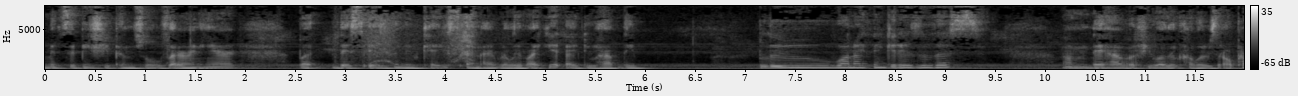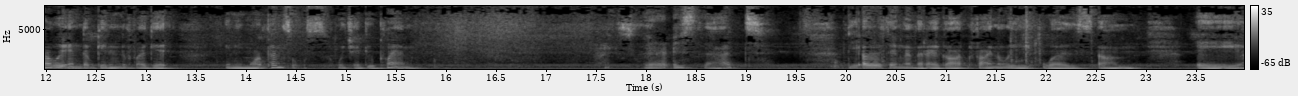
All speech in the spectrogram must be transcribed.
Mitsubishi pencils that are in here. But this is the new case and I really like it. I do have the blue one, I think it is of this. Um, they have a few other colors that I'll probably end up getting if I get any more pencils, which I do plan. so there is that. The other thing that I got finally was um, a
